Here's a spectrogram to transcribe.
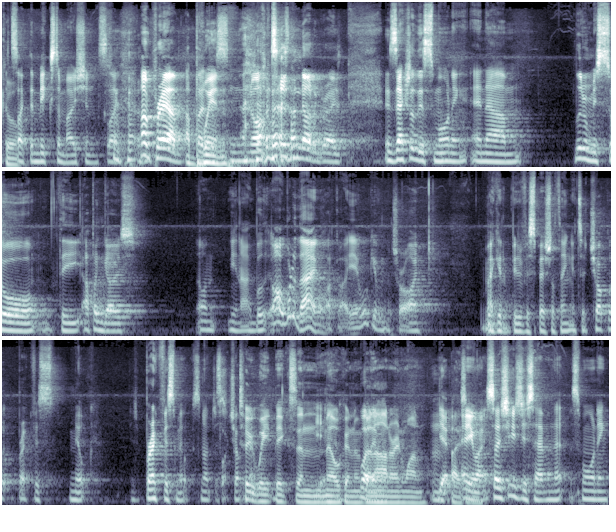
Cool. It's like the mixed emotions. Like I'm proud, A but win. it's not. It's not a great. It was actually this morning, and um, little Miss saw the up and goes on. You know, well, oh, what are they? Like, oh yeah, we'll give them a try. Make it a bit of a special thing. It's a chocolate breakfast milk. It's breakfast milk. It's not just Like chocolate. two Weet-Bix and Yeah, milk and a whatever. banana in one. Yeah. basically. Anyway, so she's just having it this morning.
